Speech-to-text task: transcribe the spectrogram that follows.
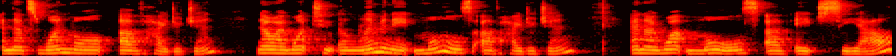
And that's one mole of hydrogen. Now I want to eliminate moles of hydrogen and I want moles of HCl.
